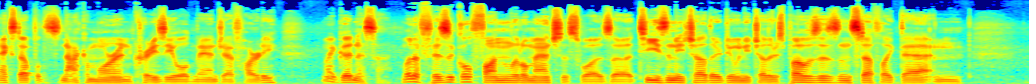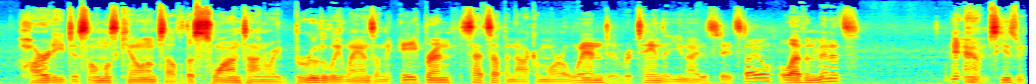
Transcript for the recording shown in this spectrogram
Next up was Nakamura and crazy old man Jeff Hardy. My goodness, what a physical, fun little match this was. Uh, teasing each other, doing each other's poses and stuff like that, and Hardy just almost killing himself with a swanton where he brutally lands on the apron, sets up a Nakamura win to retain the United States title. 11 minutes. Excuse me.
